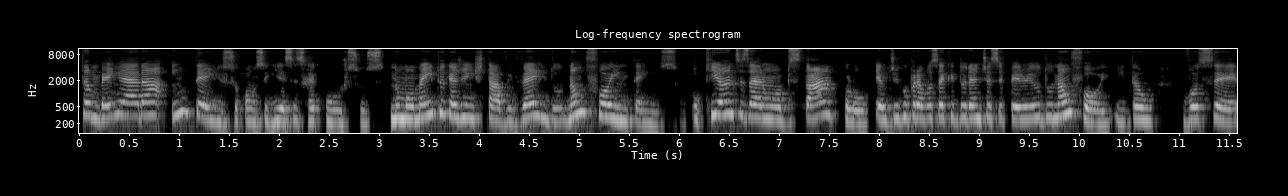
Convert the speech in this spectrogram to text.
também era intenso conseguir esses recursos. No momento que a gente está vivendo, não foi intenso. O que antes era um obstáculo, eu digo para você que durante durante esse período não foi. Então, você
